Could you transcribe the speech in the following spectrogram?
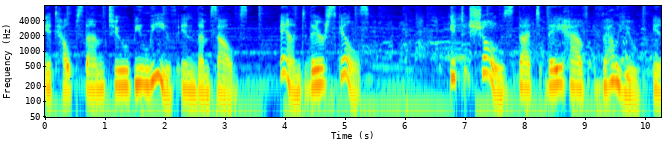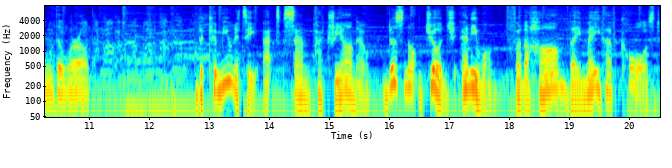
It helps them to believe in themselves and their skills. It shows that they have value in the world. The community at San Patrignano does not judge anyone for the harm they may have caused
